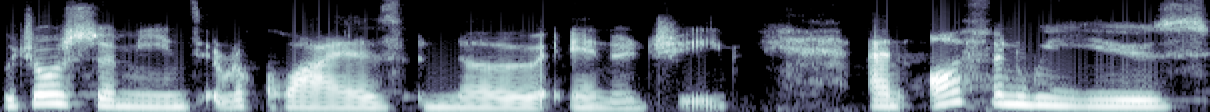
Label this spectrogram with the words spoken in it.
which also means it requires no energy. And often we use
